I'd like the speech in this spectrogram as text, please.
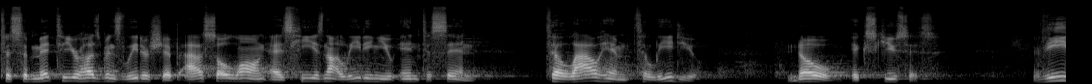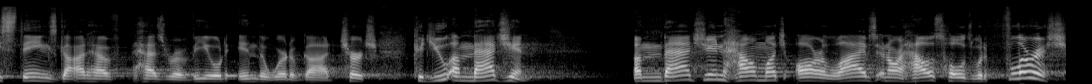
to submit to your husband's leadership as so long as he is not leading you into sin, to allow him to lead you. No excuses. These things God have, has revealed in the Word of God. Church, could you imagine? Imagine how much our lives and our households would flourish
